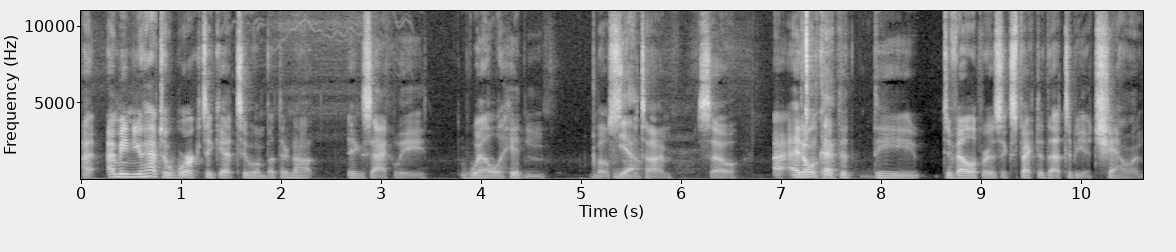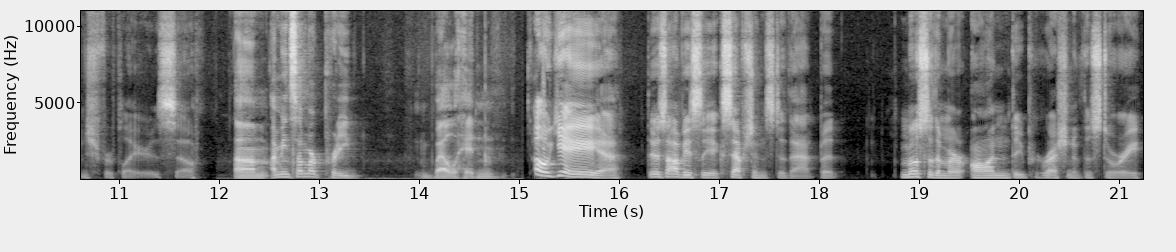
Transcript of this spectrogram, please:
I, I mean you have to work to get to them but they're not exactly well hidden most Yeah. of the time. So I, I don't Okay. think that the developers expected that to be a challenge for players. So um. I mean, some are pretty well hidden. Oh yeah, yeah, yeah. There's obviously exceptions to that, but most of them are on the progression of the story,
